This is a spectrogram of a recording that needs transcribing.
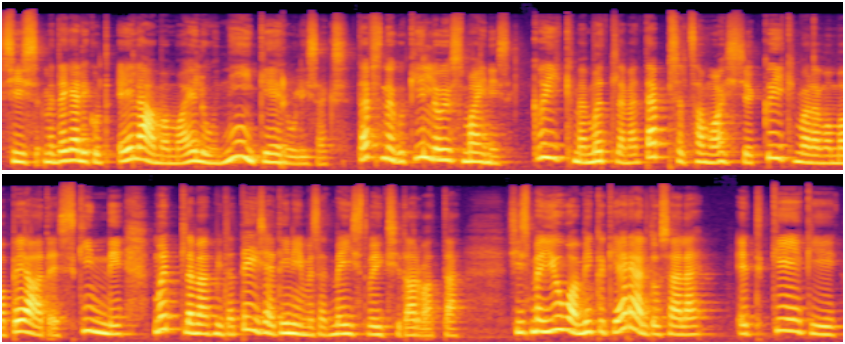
siis me tegelikult elame oma elu nii keeruliseks, täpselt nagu Killu just mainis, kõik me mõtleme täpselt samu asju, kõik me oleme oma peades kinni, mõtleme, mida teised inimesed meist võiksid arvata. siis me jõuame ikkagi järeldusele, et keegi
